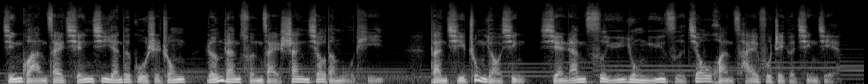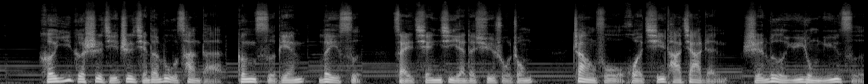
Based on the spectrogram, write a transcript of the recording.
尽管在钱希言的故事中仍然存在山魈的母题，但其重要性显然次于用女子交换财富这个情节。和一个世纪之前的陆灿的《庚四编》类似，在钱希言的叙述中。丈夫或其他家人是乐于用女子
